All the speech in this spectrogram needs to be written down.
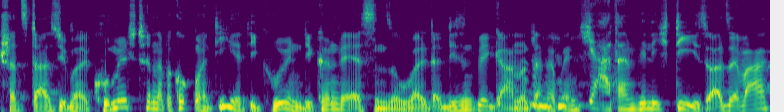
Schatz, da ist überall Kuhmilch drin, aber guck mal, die hier, die grünen, die können wir essen, so, weil die sind vegan. Und dann mhm. habe ich, ja, dann will ich die. So, also er war,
